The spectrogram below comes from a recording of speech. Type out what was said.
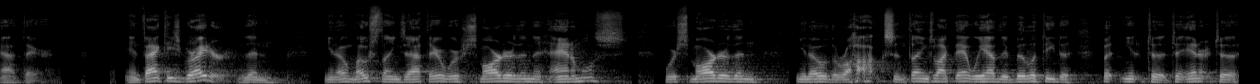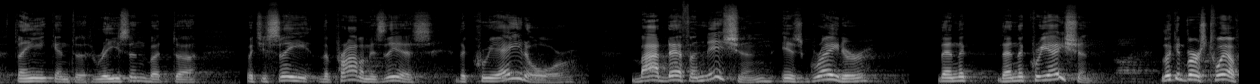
out there. In fact, he's greater than, you know, most things out there. We're smarter than the animals. We're smarter than, you know, the rocks and things like that. We have the ability to, but, you know, to, to, enter, to think and to reason. But, uh, but you see, the problem is this the Creator, by definition, is greater than the, than the creation. Look in verse 12.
